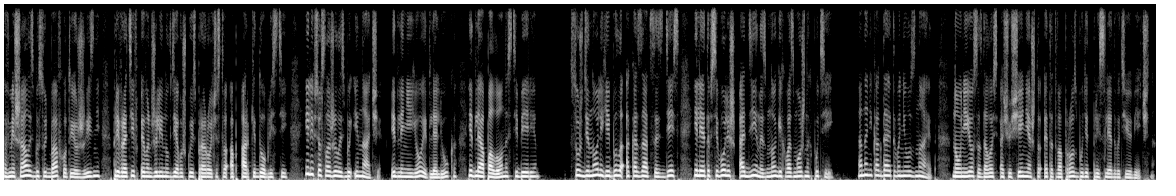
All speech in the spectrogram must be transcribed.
Вмешалась бы судьба в ход ее жизни, превратив Эванжелину в девушку из пророчества об арке доблестей, или все сложилось бы иначе, и для нее, и для Люка, и для Аполлона с Тиберием. Суждено ли ей было оказаться здесь, или это всего лишь один из многих возможных путей? Она никогда этого не узнает, но у нее создалось ощущение, что этот вопрос будет преследовать ее вечно.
